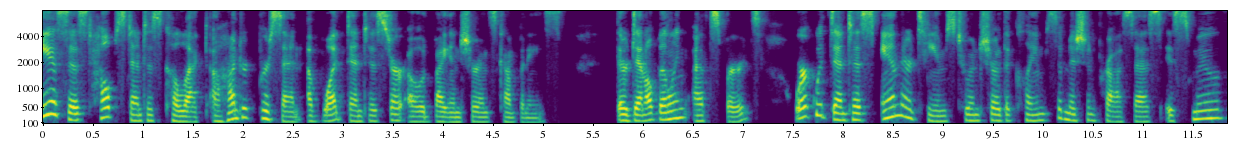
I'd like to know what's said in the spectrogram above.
eAssist helps dentists collect 100% of what dentists are owed by insurance companies. Their dental billing experts work with dentists and their teams to ensure the claim submission process is smooth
